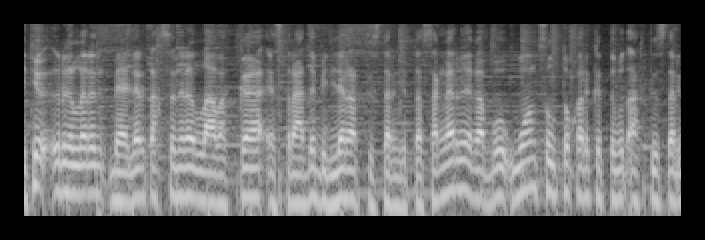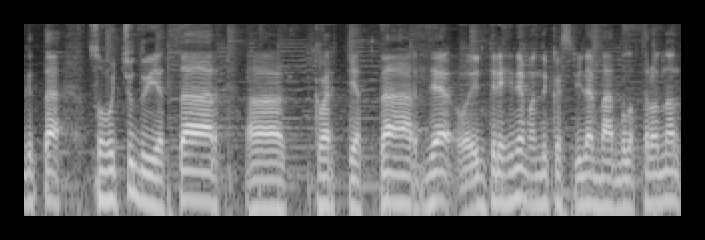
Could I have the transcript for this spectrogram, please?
ити ырыларын бәлер тахсаныры лавакка эстрада биллер артистларын гитта саңарыга бу 10 сыл токар кытты бут артистлар гитта соһучу дуэттар, квартеттар, де интерехине манды көстүләр бар булыктыр, оннан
